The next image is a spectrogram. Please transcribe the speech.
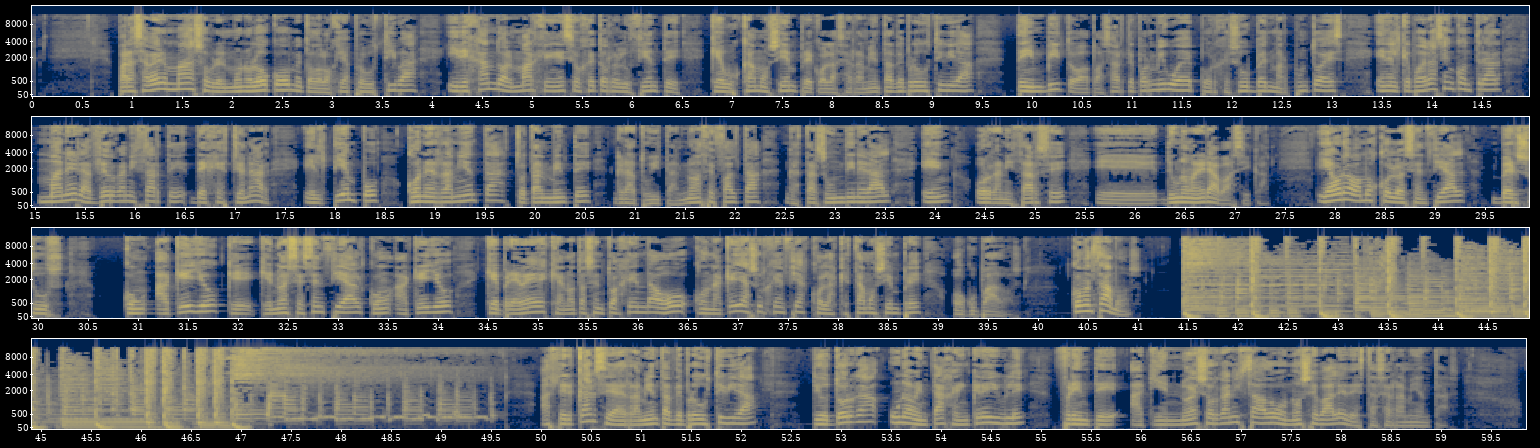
Para saber más sobre el monoloco, metodologías productivas y dejando al margen ese objeto reluciente que buscamos siempre con las herramientas de productividad, te invito a pasarte por mi web, por jesusbenmar.es, en el que podrás encontrar maneras de organizarte, de gestionar el tiempo con herramientas totalmente gratuitas. No hace falta gastarse un dineral en organizarse eh, de una manera básica. Y ahora vamos con lo esencial versus con aquello que, que, no es esencial, con aquello que prevés, que anotas en tu agenda o con aquellas urgencias con las que estamos siempre ocupados. Comenzamos. Acercarse a herramientas de productividad te otorga una ventaja increíble frente a quien no es organizado o no se vale de estas herramientas.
